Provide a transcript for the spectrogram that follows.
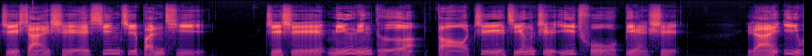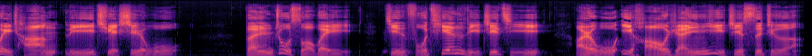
至善是心之本体，只是明明德到至精至一处便是，然亦未尝离却事物。本著所谓尽服天理之极，而无一毫人欲之私者，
